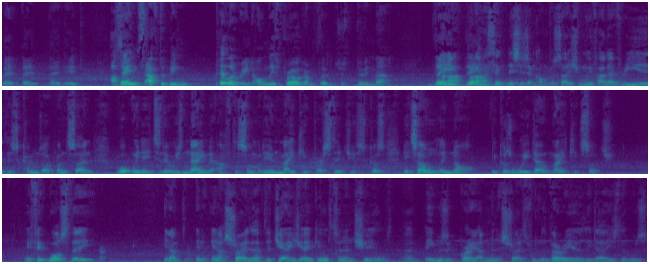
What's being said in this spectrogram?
They, they, they did. I think Saints, after being pilloried on this programme for just doing that, they, but, I, they but I think this is a conversation we've had every year. This comes up and saying what we need to do is name it after somebody and make it prestigious because it's only not because we don't make it such. If it was the, you know, in, in Australia they have the JJ Giltinan Shield. Um, he was a great administrator from the very early days. That was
